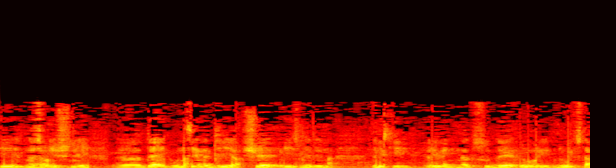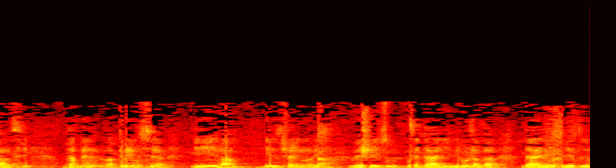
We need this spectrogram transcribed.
І на сьогоднішній день у нас є надія ще якійсь мірі на львівський рівень, на суди другої другої станції, ми апелюємося, і на і, звичайно, на вищий суд. Це далі від уряду, далі від е,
